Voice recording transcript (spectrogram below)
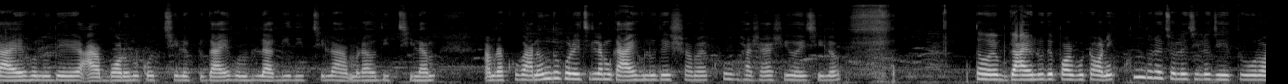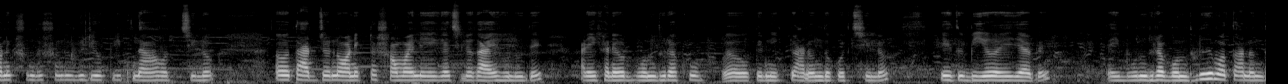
গায়ে হলুদে বরণ করছিল, একটু গায়ে হলুদ লাগিয়ে দিচ্ছিল, আমরাও দিচ্ছিলাম। আমরা খুব আনন্দ করেছিলাম গায়ে হলুদের সময়, খুব হাসাহাসি হয়েছিল। তো গায়ে হলুদের পর্বটা অনেকক্ষণ ধরে চলেছিল, যেহেতু ওর অনেক সুন্দর সুন্দর ভিডিও ক্লিপ নেওয়া হচ্ছিল। তার জন্য অনেকটা সময় লেগে গেছিল গায়ে হলুদে। আর এখানে ওর বন্ধুরা খুব ওকে নিয়ে একটু আনন্দ করছিল। যেহেতু বিয়ে হয়ে যাবে, তাই বন্ধুরা বন্ধুদের মতো আনন্দ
